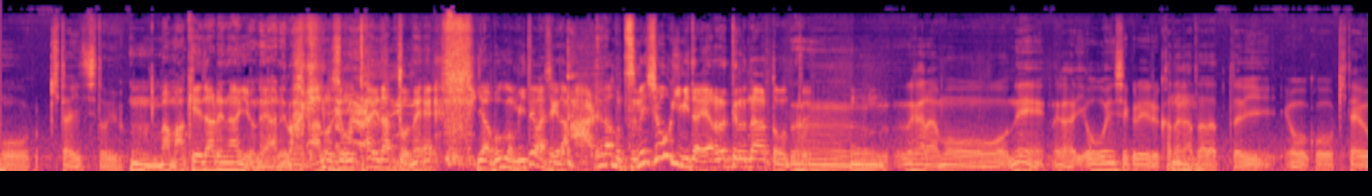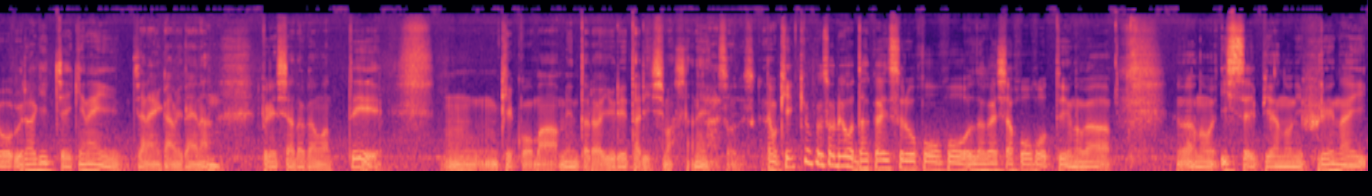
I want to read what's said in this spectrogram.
こう期待値というか。うん、まあ負けられないよねあれね。あの状態だとね。いや僕も見てましたけどあれはもう詰将棋みたいにやられてるなと思って。うんだからもうねだから応援してくれる方々だったりをこう期待を裏切っちゃいけないんじゃないかみたいなうん。プレッシャーとかもあって、うん、結構まあメンタルは揺れたりしましたね。あそうですか。でも結局それを打開する方法打開した方法っていうのがあの一切ピアノに触れない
